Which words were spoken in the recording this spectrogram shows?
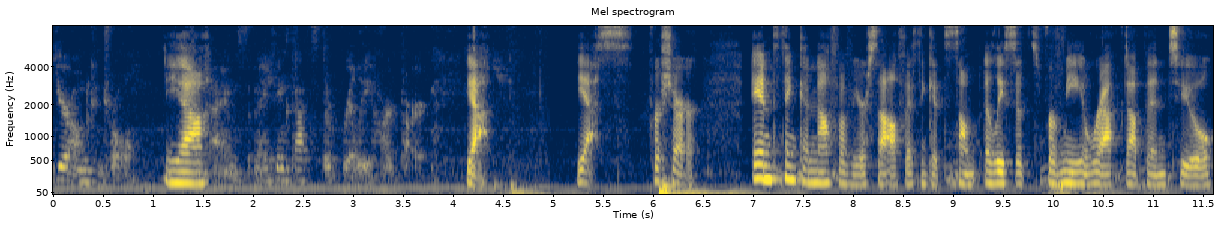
your own control Yeah. sometimes. And I think that's the really hard part. Yeah. Yes, for sure. And think enough of yourself. I think it's some, at least it's for me, wrapped up into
